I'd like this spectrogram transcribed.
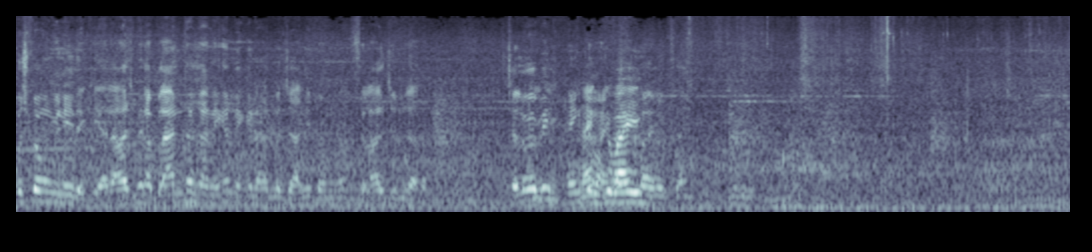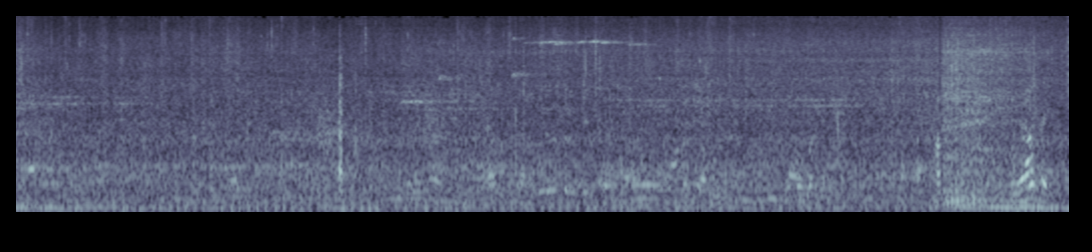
पुष्पा मूवी नहीं देखी यार। आज मेरा प्लान था जाने का लेकिन आज मैं जा नहीं पाऊँगा। फ़िलहाल जिम जा रहा हूँ। चलो अभी। थैंक थैंक यू यू भाई. यहाँ पे।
